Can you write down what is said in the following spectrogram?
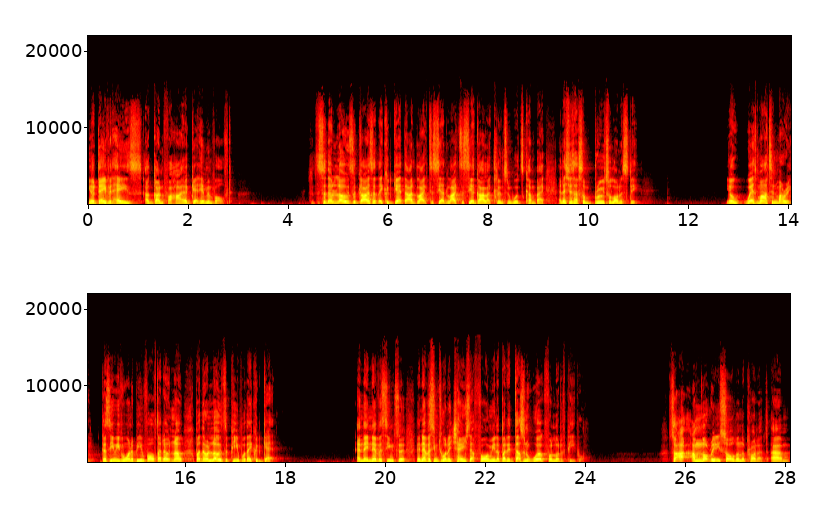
You know, David Haye's, a gun for hire. Get him involved. So there are loads of guys that they could get that I'd like to see. I'd like to see a guy like Clinton Woods come back and let's just have some brutal honesty. You know, where's Martin Murray? Does he even want to be involved? I don't know. But there are loads of people they could get. And they never seem to they never seem to want to change that formula, but it doesn't work for a lot of people. So I, am not really sold on the product. Um,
